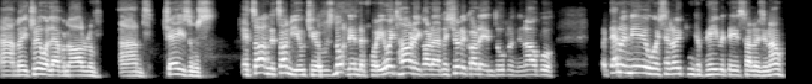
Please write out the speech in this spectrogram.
and I drew 11 all of them. And jeez, it was it's on it's on YouTube. There's nothing in the fight. I thought I got it, and I should have got it in Dublin, you know. But but then I knew I said I can compete with these fellas, you know.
